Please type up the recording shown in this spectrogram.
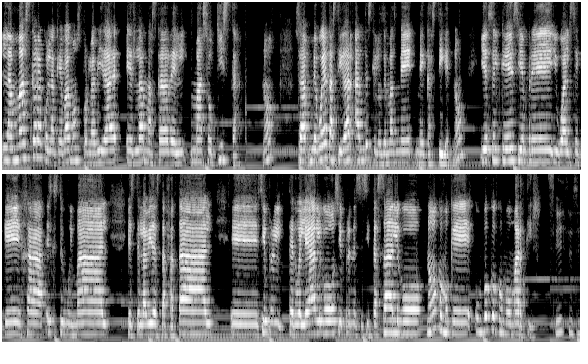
la máscara con la que vamos por la vida es la máscara del masoquista, ¿no? O sea, me voy a castigar antes que los demás me, me castiguen, ¿no? Y es el que siempre igual se queja, es que estoy muy mal, este, la vida está fatal, eh, siempre te duele algo, siempre necesitas algo, ¿no? Como que un poco como mártir. Sí, sí, sí.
